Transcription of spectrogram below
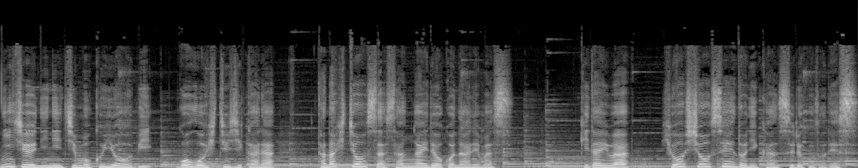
22日木曜日午後7時から棚視調査3階で行われます。議題は表彰制度に関することです。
